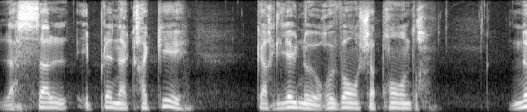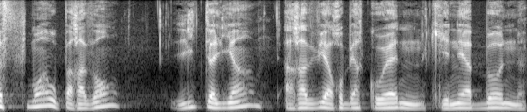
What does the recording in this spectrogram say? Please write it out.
La salle est pleine à craquer car il y a une revanche à prendre. Neuf mois auparavant, l'Italien a ravi à Robert Cohen, qui est né à Bonn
